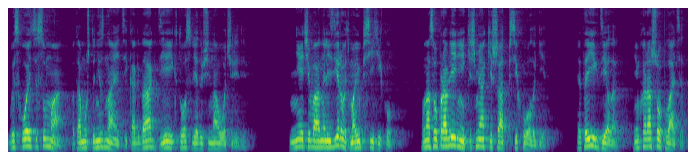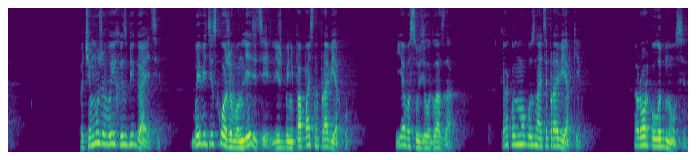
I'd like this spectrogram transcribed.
«Вы сходите с ума, потому что не знаете, когда, где и кто следующий на очереди. Нечего анализировать мою психику. У нас в управлении кишмя кишат психологи. Это их дело, им хорошо платят. Почему же вы их избегаете? Вы ведь из кожи вон лезете, лишь бы не попасть на проверку. Ева сузила глаза. Как он мог узнать о проверке? Рорк улыбнулся,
